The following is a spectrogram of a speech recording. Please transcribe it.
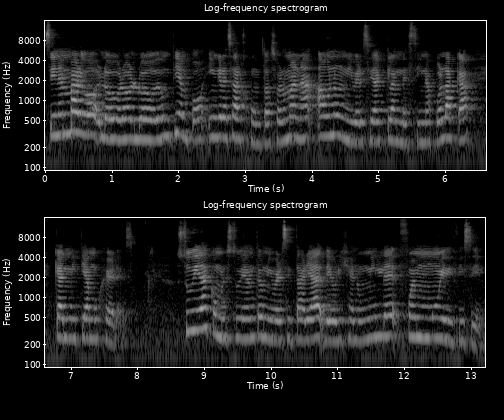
Sin embargo, logró luego de un tiempo ingresar junto a su hermana a una universidad clandestina polaca que admitía mujeres. Su vida como estudiante universitaria de origen humilde fue muy difícil.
